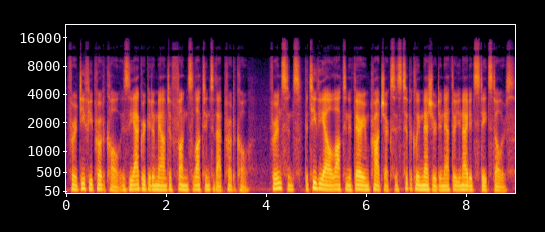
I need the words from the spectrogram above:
for a DeFi protocol is the aggregate amount of funds locked into that protocol. For instance, the TVL locked in Ethereum projects is typically measured in Ether United States dollars.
